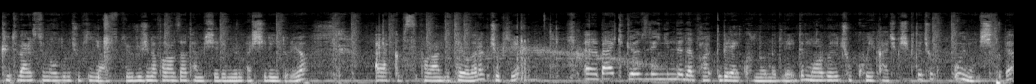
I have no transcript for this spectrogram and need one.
kötü versiyon olduğunu çok iyi yansıtıyor. Rujuna falan zaten bir şey demiyorum aşırı iyi duruyor. Ayakkabısı falan detay olarak çok iyi. Ee, belki göz renginde de farklı bir renk kullanılabilirdi. Mor böyle çok koyu kaçmış bir de çok uymamış gibi.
